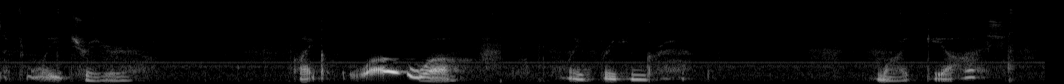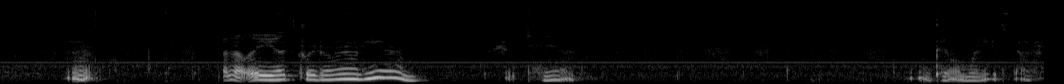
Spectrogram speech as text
Definitely traitor. Like, whoa. Holy freaking crap. My gosh. Mm. Another uh, traitor around here. I'm sure it's him. I'll kill him when he gets down here.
